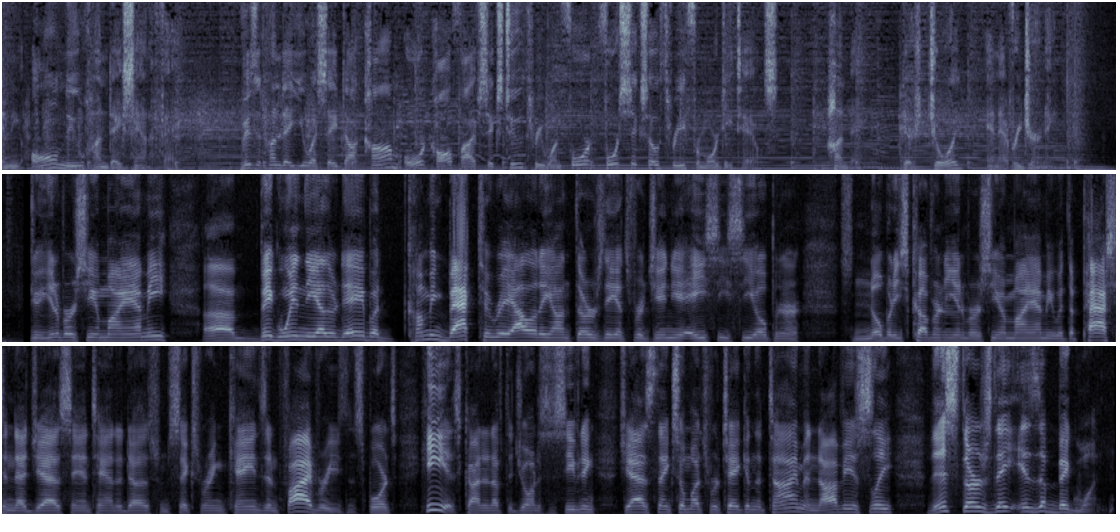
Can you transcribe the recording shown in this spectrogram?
in the all-new Hyundai Santa Fe. Visit HyundaiUSA.com or call 562 for more details. Hyundai, there's joy in every journey. University of Miami, uh, big win the other day, but coming back to reality on Thursday, it's Virginia ACC opener. Nobody's covering the University of Miami with the passion that Jazz Santana does from Six Ring Canes and Five Reasons Sports. He is kind enough to join us this evening. Jazz, thanks so much for taking the time. And obviously, this Thursday is a big one.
